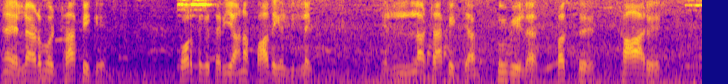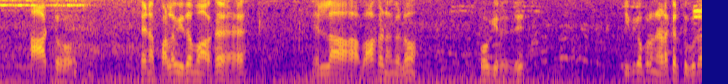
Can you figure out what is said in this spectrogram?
ஏன்னா எல்லா இடமும் டிராஃபிக்கு போகிறதுக்கு சரியான பாதைகள் இல்லை. எல்லா traffic jam two wheeler bus car auto என பலவிதமாக எல்லா வாகனங்களும் போகிறது. இதுக்கப்புறம் நடக்கிறது கூட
